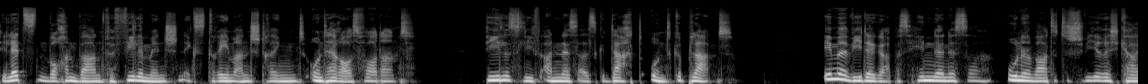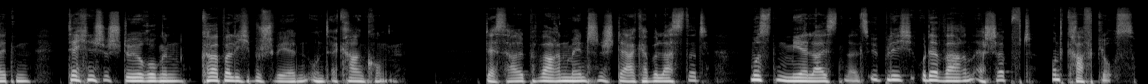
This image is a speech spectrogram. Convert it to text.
Die letzten Wochen waren für viele Menschen extrem anstrengend und herausfordernd. Vieles lief anders als gedacht und geplant. Immer wieder gab es Hindernisse, unerwartete Schwierigkeiten, technische Störungen, körperliche Beschwerden und Erkrankungen. Deshalb waren Menschen stärker belastet, mussten mehr leisten als üblich oder waren erschöpft und kraftlos.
